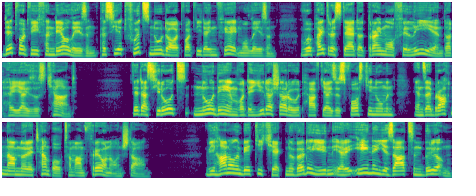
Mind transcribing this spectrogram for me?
Dit, wat wir von der lesen, passiert kurz nur dort, wat wir den vierten Mal lesen, wo Petrus der dort dreimal verliehen, dort er Jesus kennt. Groß nur dem, wat der jüdische Rot hat Jesus festgenommen, und sie brachten ihm nach den Tempel zum am. Wir haben al ein bisschen gekickt, nur würden Juden ihre eine Gesetzen brüchen,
